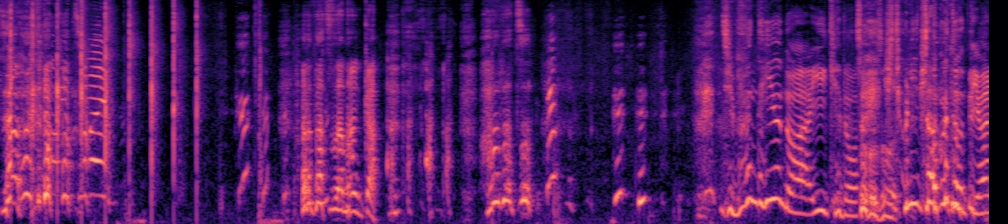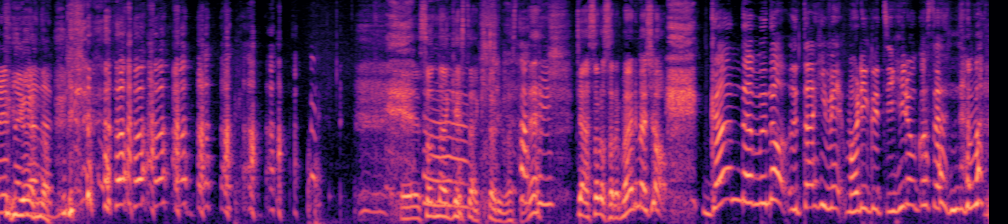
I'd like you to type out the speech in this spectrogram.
座布団一枚。腹立つななんか。腹立つ。自分で言うのはいいけどそうそう。人に座布団って言われたら嫌だ言えーそんなゲストが来ておりますね、はい。じゃあそろそろ参りましょう。ガンダムの歌姫森口博子さん生登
